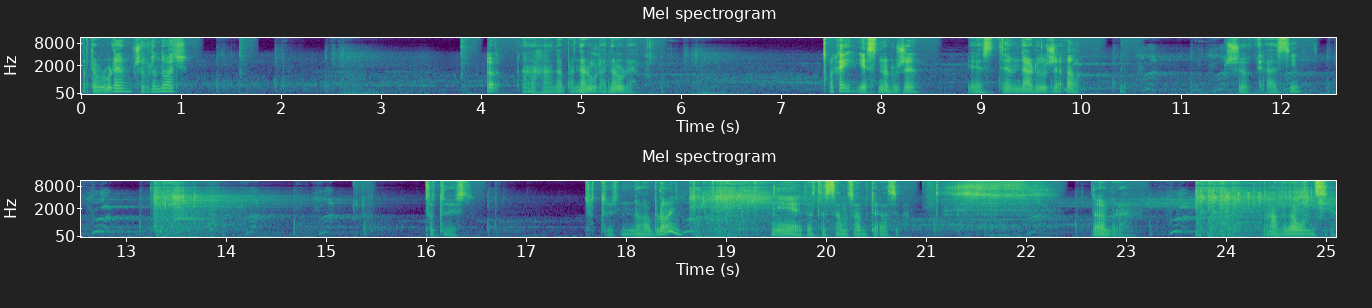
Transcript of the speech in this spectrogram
Na tą rurę muszę wylądować? O, aha, dobra, na rurę, na rurę. Okej, jestem na rurze. Jestem na rurze. O! Przy okazji. Co to jest? Co to jest? Nowa broń? Nie, to jest to samo, co mam teraz. Dobra. A, amuncja.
